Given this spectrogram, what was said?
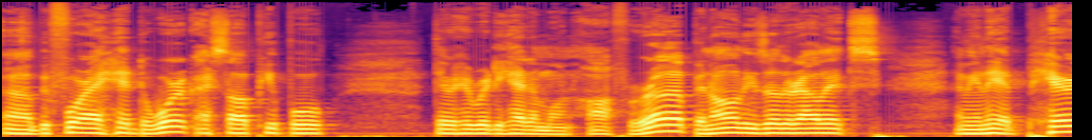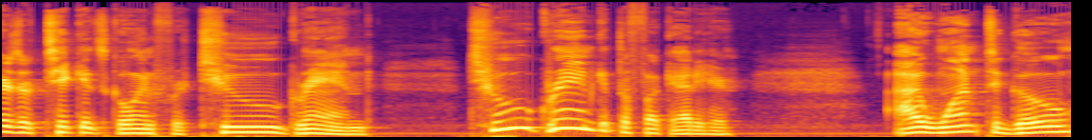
Uh, before I head to work, I saw people, they already had them on OfferUp and all these other outlets. I mean, they had pairs of tickets going for two grand. Two grand? Get the fuck out of here. I want to go,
